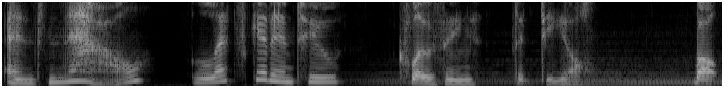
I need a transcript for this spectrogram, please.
And now let's get into closing the deal. Well,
